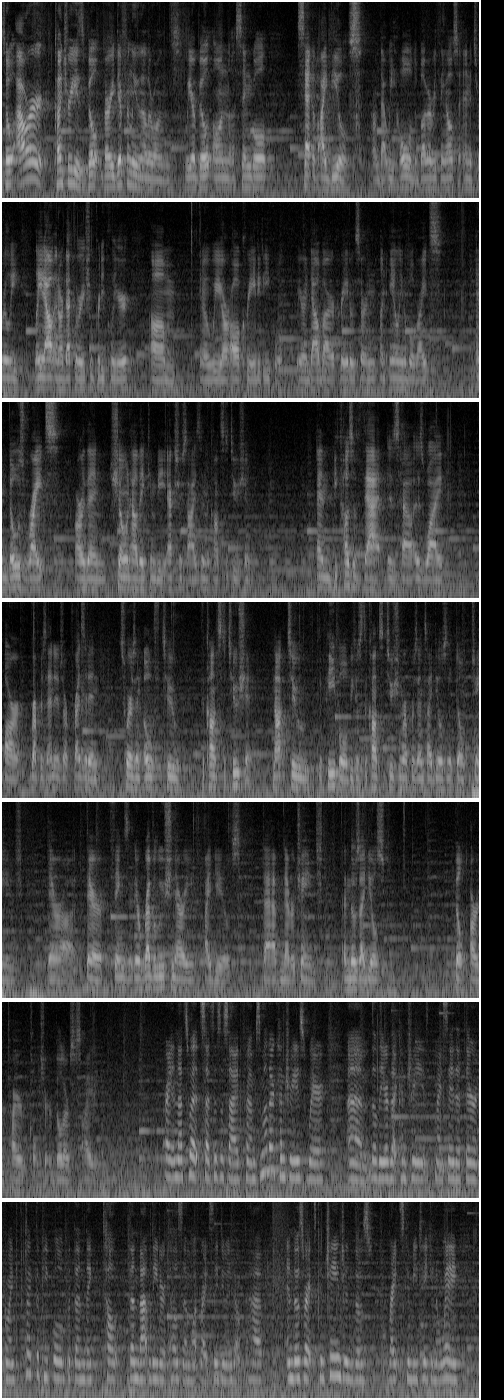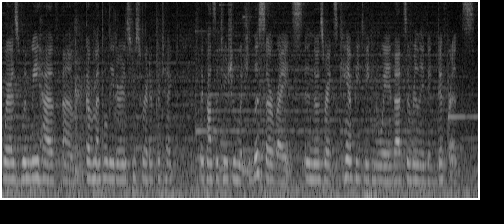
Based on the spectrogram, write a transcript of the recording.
So our country is built very differently than other ones. We are built on a single set of ideals um, that we hold above everything else, and it's really laid out in our Declaration pretty clear. Um, you know, we are all created equal. We are endowed by our Creator with certain unalienable rights, and those rights are then shown how they can be exercised in the Constitution. And because of that is how is why our representatives, our president, swears an oath to the Constitution, not to the people, because the Constitution represents ideals that don't change. They're, uh, they're things, that they're revolutionary ideals that have never changed. And those ideals built our entire culture, built our society. Right, and that's what sets us aside from some other countries where um, the leader of that country might say that they're going to protect the people, but then they tell, then that leader tells them what rights they do and don't have, and those rights can change and those rights can be taken away. Whereas when we have um, governmental leaders who swear to protect the Constitution, which lists our rights, and those rights can't be taken away, that's a really big difference.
